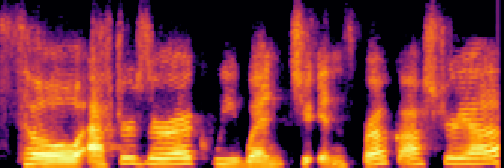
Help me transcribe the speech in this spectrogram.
So after Zurich, we went to Innsbruck, Austria,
